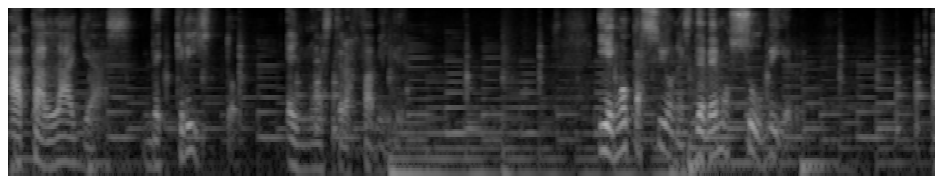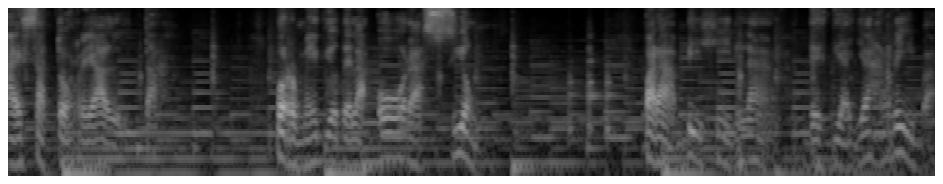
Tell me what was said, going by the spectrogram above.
atalayas de Cristo en nuestra familia. Y en ocasiones debemos subir a esa torre alta por medio de la oración para vigilar desde allá arriba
